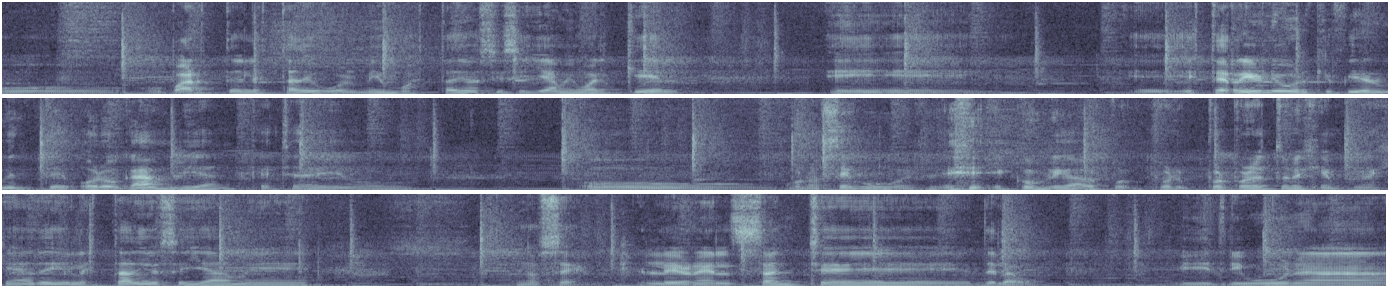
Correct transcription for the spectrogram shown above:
o, o parte del estadio o el mismo estadio, si se llama igual que él, eh, eh, es terrible porque finalmente o lo cambian, ¿cachai? O, o, o no sé, pues, es complicado. Por, por- por ponerte un ejemplo, imagínate que el estadio se llame, no sé, Leonel Sánchez de la U y tribuna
